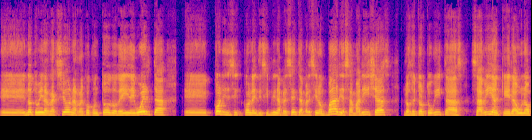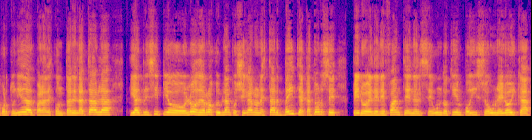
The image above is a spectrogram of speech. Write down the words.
eh, no tuviera reacción, arrancó con todo de ida y vuelta, eh, con, con, la indisciplina presente aparecieron varias amarillas, los de Tortuguitas sabían que era una oportunidad para descontar en la tabla y al principio los de rojo y blanco llegaron a estar 20 a 14, pero el elefante en el segundo tiempo hizo una heroica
